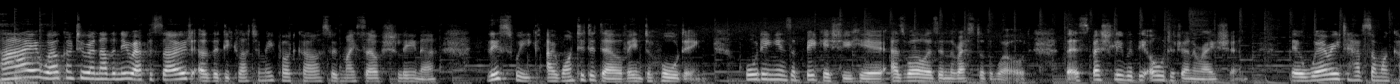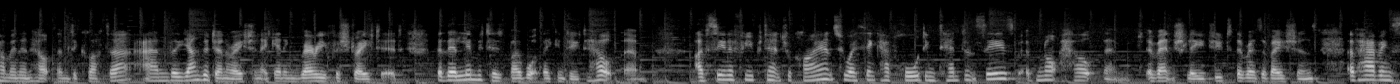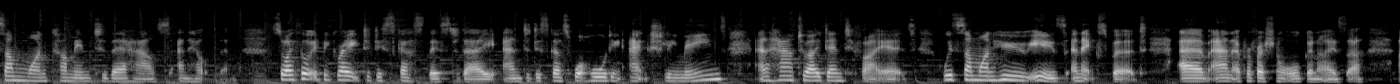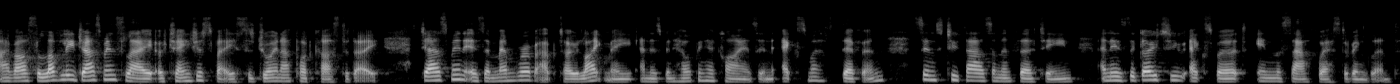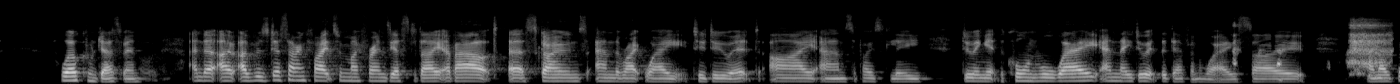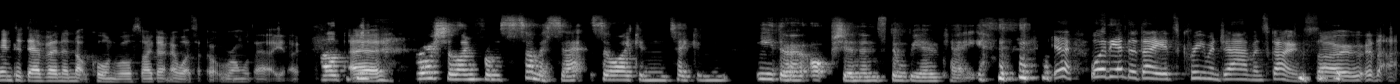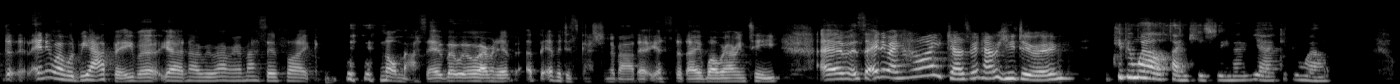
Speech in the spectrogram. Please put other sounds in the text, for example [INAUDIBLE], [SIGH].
Hi, welcome to another new episode of the Decluttr Me podcast with myself, Shelina. This week, I wanted to delve into hoarding. Hoarding is a big issue here as well as in the rest of the world, but especially with the older generation. They're wary to have someone come in and help them declutter, and the younger generation are getting very frustrated, but they're limited by what they can do to help them. I've seen a few potential clients who I think have hoarding tendencies but have not helped them eventually due to the reservations of having someone come into their house and help them. So I thought it'd be great to discuss this today and to discuss what hoarding actually means and how to identify it with someone who is an expert um, and a professional organizer. I've asked the lovely Jasmine Sleigh of Change Your Space to join our podcast today. Jasmine is a member of APDO like me and has been helping her clients in Exmouth, Devon since 2013 and is the go to expert in the southwest of England. Welcome, Jasmine. And uh, I, I, was just having fights with my friends yesterday about uh, scones and the right way to do it. I am supposedly doing it the Cornwall way, and they do it the Devon way. So [LAUGHS] and I've been to Devon and not Cornwall, so I don't know what's wrong with that. You know, well, uh, commercial. I'm from Somerset, so I can take either option and still be okay. [LAUGHS] yeah, well, at the end of the day, it's cream and jam and scones, so [LAUGHS] anyone would be happy. But yeah, no, we were having a massive, like, not massive, but we were having a, a bit of a discussion about it yesterday while we are having tea. Um, so anyway, hi, Jasmine, how are you doing? Keeping well, thank you, Shelina. Yeah, keeping well.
